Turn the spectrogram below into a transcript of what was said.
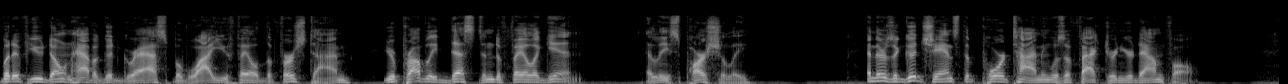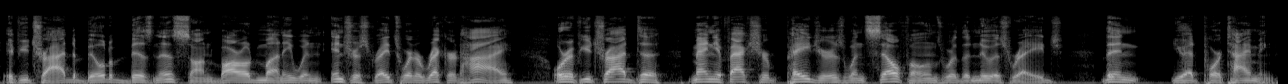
But if you don't have a good grasp of why you failed the first time, you're probably destined to fail again, at least partially. And there's a good chance that poor timing was a factor in your downfall. If you tried to build a business on borrowed money when interest rates were at a record high, or if you tried to manufacture pagers when cell phones were the newest rage, then you had poor timing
